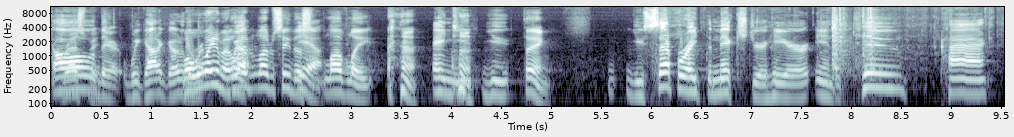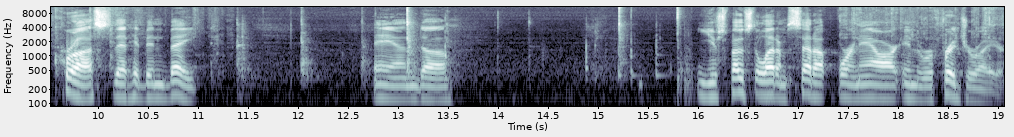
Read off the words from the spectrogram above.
Oh, Recipe. there. We got to go to Well, the. wait a minute. well, let, let me see this yeah. lovely And you, you, thing. you separate the mixture here into two pie crusts that have been baked. And uh, you're supposed to let them set up for an hour in the refrigerator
